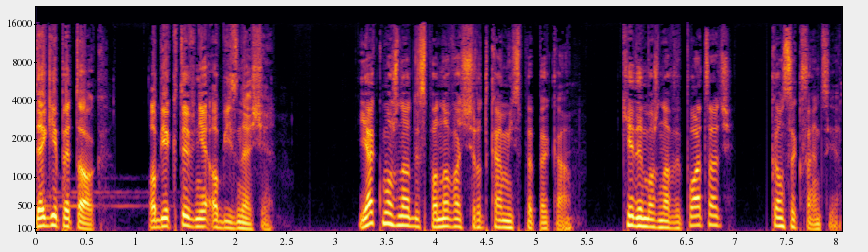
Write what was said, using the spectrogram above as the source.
DGP Talk. Obiektywnie o biznesie. Jak można dysponować środkami z PPK? Kiedy można wypłacać? Konsekwencje.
